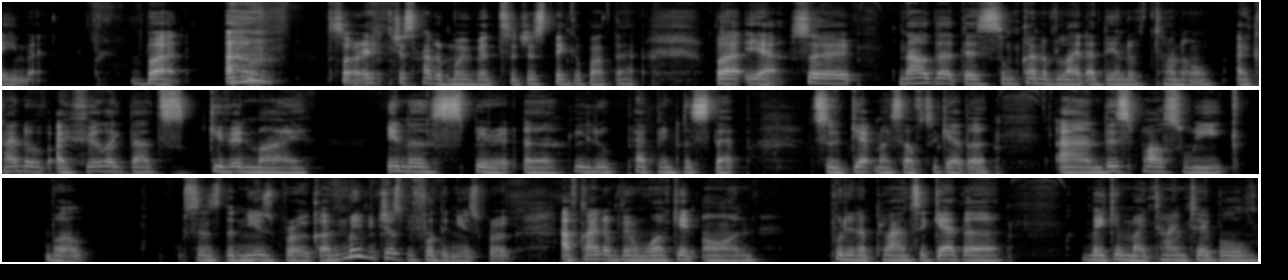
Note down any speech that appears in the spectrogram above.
Amen. But um sorry, just had a moment to just think about that. But yeah, so now that there's some kind of light at the end of the tunnel, I kind of I feel like that's given my inner spirit a little pep in her step to get myself together. And this past week, well, since the news broke, and maybe just before the news broke, I've kind of been working on putting a plan together, making my timetable,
